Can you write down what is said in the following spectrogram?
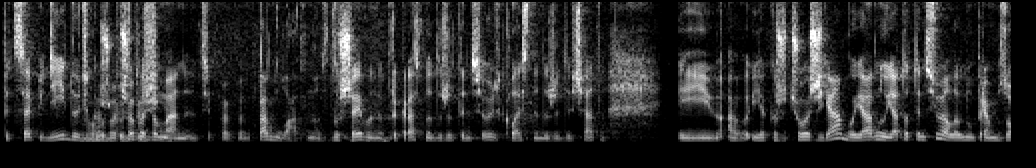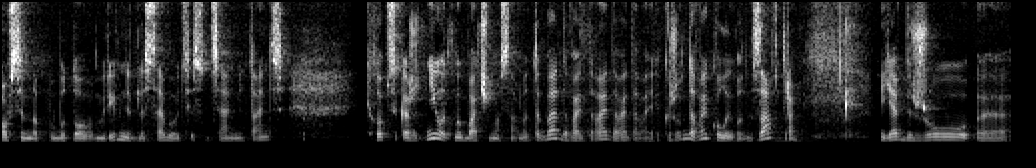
під це підійдуть, ну, кажу, що ви до мене? Типу, та ну ладно, з душі вони прекрасно дуже танцюють, класні дуже дівчата. І а я кажу, чого ж я? Бо я ну я то танцюю, але ну прям зовсім на побутовому рівні для себе ці соціальні танці. І хлопці кажуть, ні, от ми бачимо саме тебе, давай, давай, давай, давай. Я кажу, ну давай, коли вони завтра. Я біжу, е,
